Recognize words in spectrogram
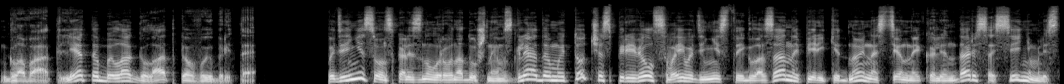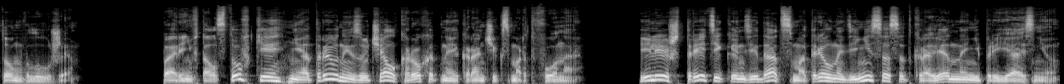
Глава атлета была гладко выбрита. По Денису он скользнул равнодушным взглядом и тотчас перевел свои водянистые глаза на перекидной настенный календарь с осенним листом в луже. Парень в толстовке неотрывно изучал крохотный экранчик смартфона. И лишь третий кандидат смотрел на Дениса с откровенной неприязнью.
